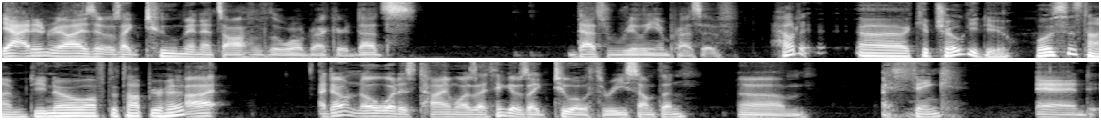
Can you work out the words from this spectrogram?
yeah i didn't realize it was like two minutes off of the world record that's that's really impressive How did uh Kipchoge do? What was his time? Do you know off the top of your head? I I don't know what his time was. I think it was like 203 something. Um I think. And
